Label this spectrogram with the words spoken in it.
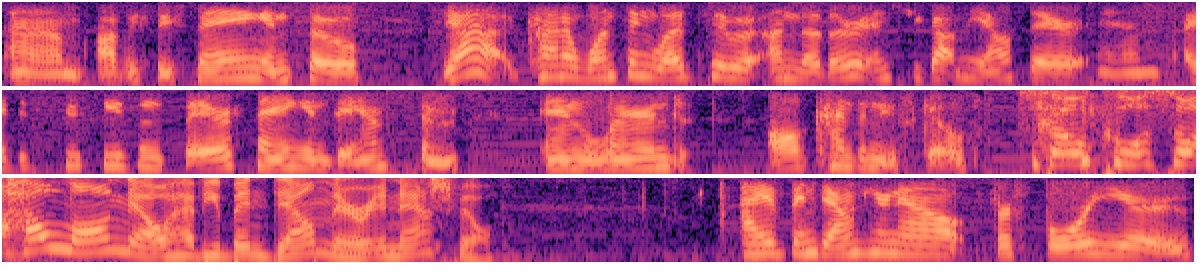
um, obviously sang. And so, yeah, kind of one thing led to another. And she got me out there. And I did two seasons there, sang and danced and, and learned all kinds of new skills. So cool. So how long now have you been down there in Nashville? I have been down here now for four years.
